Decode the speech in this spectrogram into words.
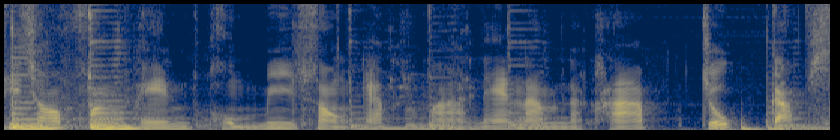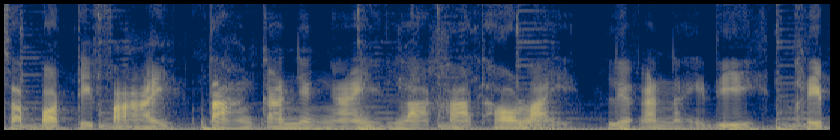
ที่ชอบฟังเพลง ผมมี 2 แอปมาแนะนำนะครับ จุกกับ Spotify ต่างกันยังไงราคาเท่าไหร่ เลือกอันไหนดี คลิป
